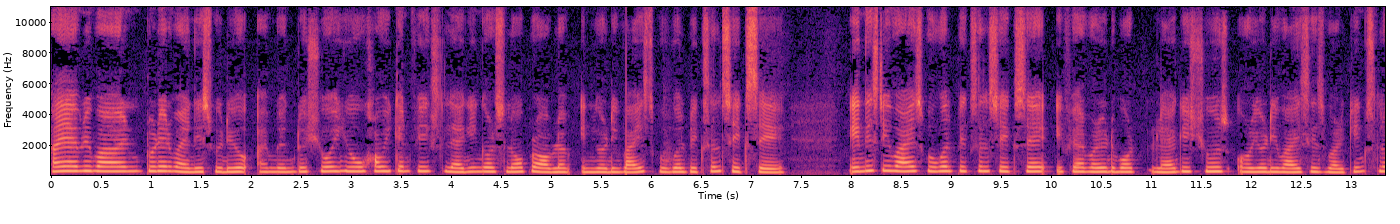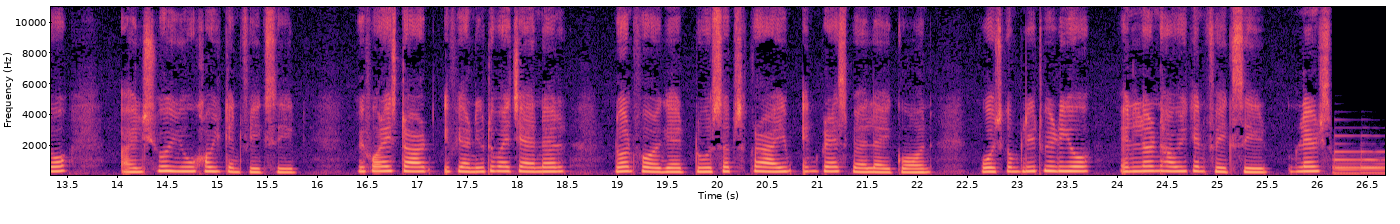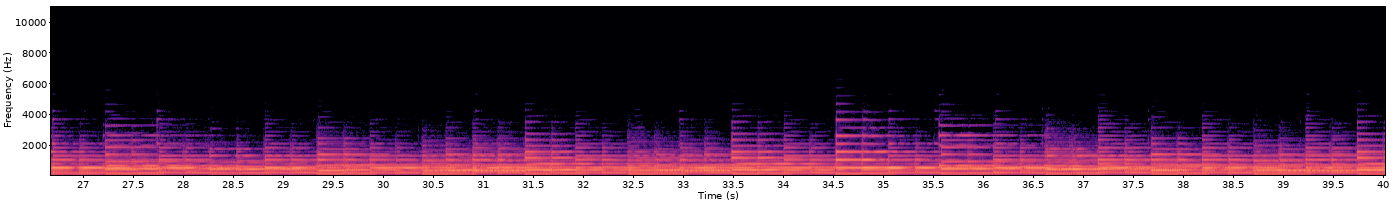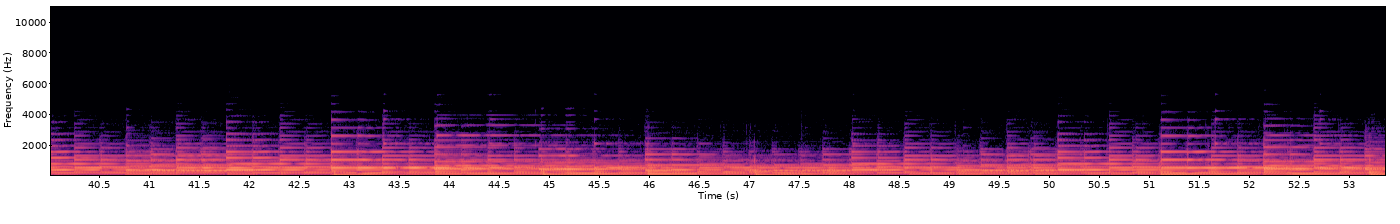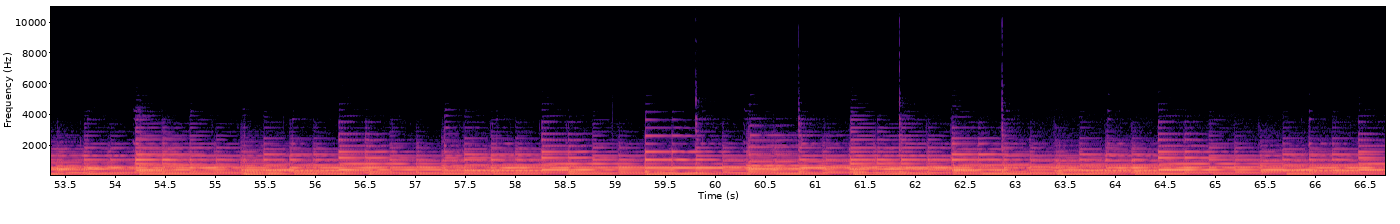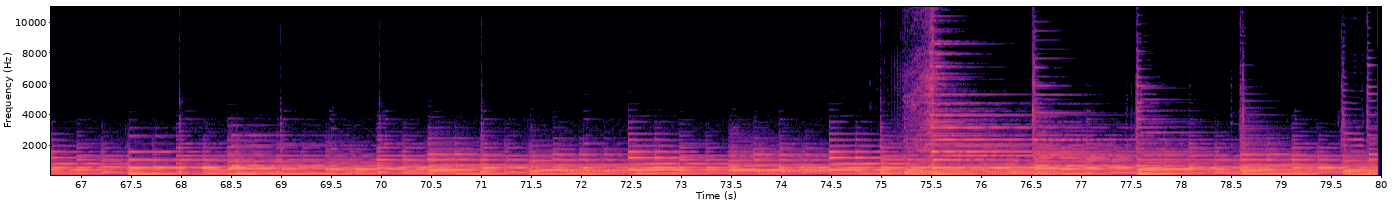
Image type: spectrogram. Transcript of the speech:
Hi everyone, today in this video I'm going to show you how you can fix lagging or slow problem in your device Google Pixel 6a. In this device Google Pixel 6a, if you are worried about lag issues or your device is working slow, I'll show you how you can fix it. Before I start, if you are new to my channel, don't forget to subscribe and press bell icon. Watch complete video and learn how you can fix it. Let's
